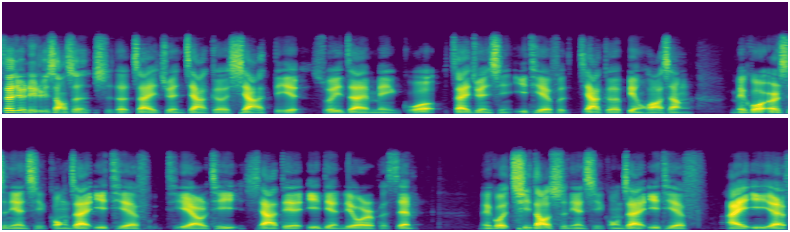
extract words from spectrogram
债券利率上升，使得债券价格下跌，所以在美国债券型 ETF 价格变化上，美国二十年期公债 ETF TLT 下跌一点六二 percent，美国七到十年期公债 ETF IEF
